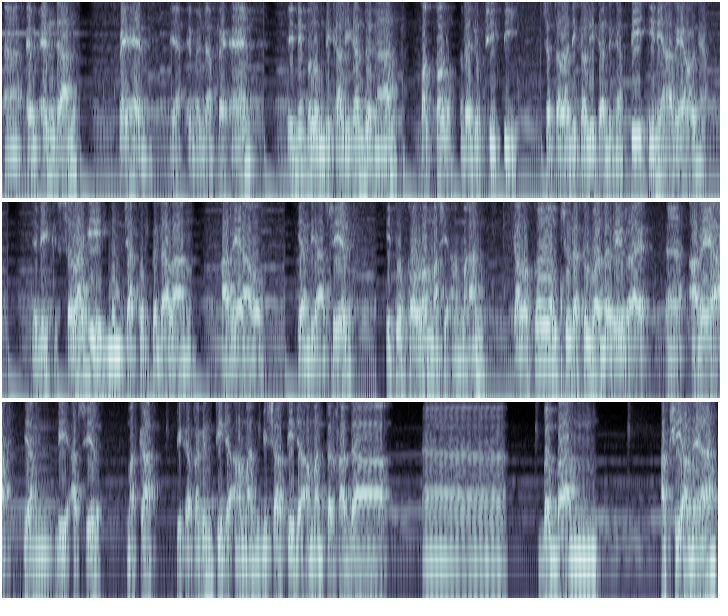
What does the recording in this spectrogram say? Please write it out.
uh, eh, MN dan PN ya MN dan PN ini belum dikalikan dengan faktor reduksi P. Setelah dikalikan dengan P ini arealnya. Jadi selagi mencakup ke dalam areal yang diarsir itu kolom masih aman. Kalau kolom sudah keluar dari uh, area yang diarsir maka dikatakan tidak aman, bisa tidak aman terhadap uh, beban aksialnya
